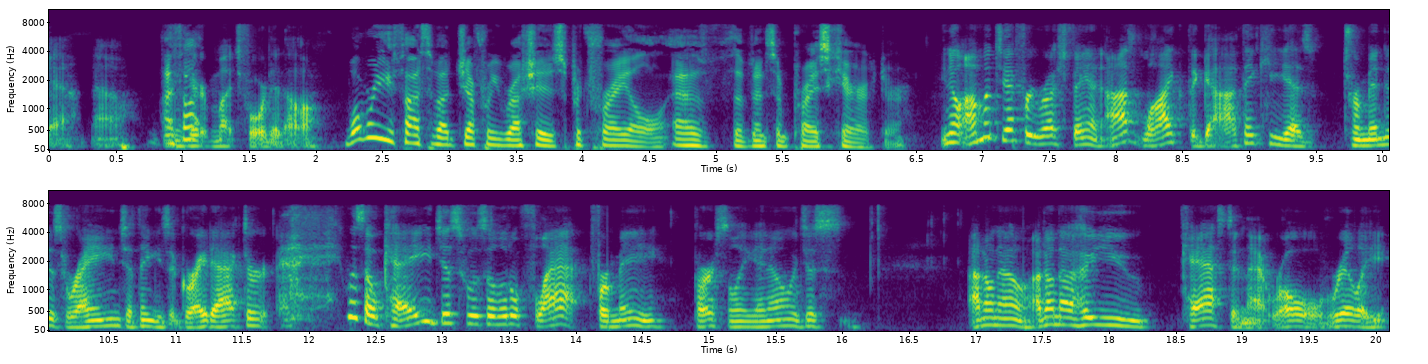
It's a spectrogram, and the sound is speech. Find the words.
Yeah, no, I didn't thought- care much for it at all. what were your thoughts about geoffrey rush's portrayal of the vincent price character You know, I'm a Geoffrey Rush fan. I like the guy. I think he has tremendous range. I think he's a great actor. He was okay. He just was a little flat for me personally. You know, it just I don't know. I don't know who you cast in that role. Really,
